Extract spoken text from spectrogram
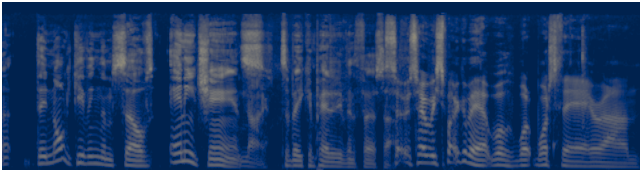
uh, they're not giving themselves any chance No. to be competitive in the first half. So, so we spoke about well, what what's their um,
